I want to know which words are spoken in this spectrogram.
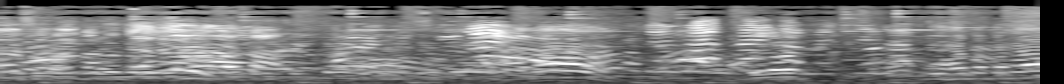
Wala na, sarado na tayo. Ayun, nakakuha naman na.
